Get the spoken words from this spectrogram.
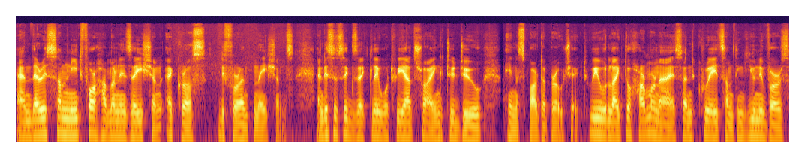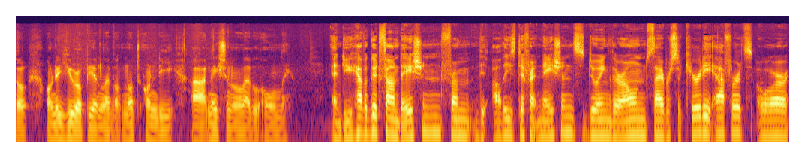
and there is some need for harmonization across different nations. And this is exactly what we are trying to do in Sparta project. We would like to harmonize and create something universal on a European level, not on the uh, national level only. And do you have a good foundation from the, all these different nations doing their own cybersecurity efforts, or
